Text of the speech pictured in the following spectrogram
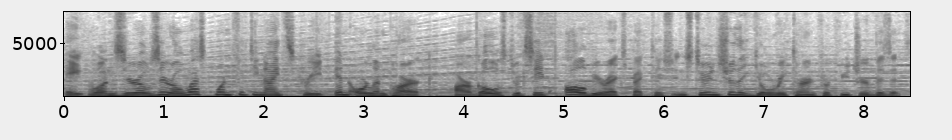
8100 West 159th Street in Orland Park. Our goal is to exceed all of your expectations to ensure that you'll return for future visits.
